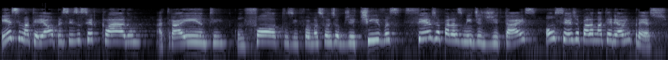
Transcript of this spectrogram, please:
Esse material precisa ser claro, atraente, com fotos, informações objetivas, seja para as mídias digitais ou seja para material impresso.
